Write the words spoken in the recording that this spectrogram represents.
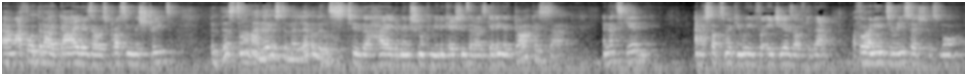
Um, I thought that I died as I was crossing the street. But this time I noticed a malevolence to the higher dimensional communications that I was getting, a darker side. And that scared me. And I stopped smoking weed for eight years after that. I thought I needed to research this more.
